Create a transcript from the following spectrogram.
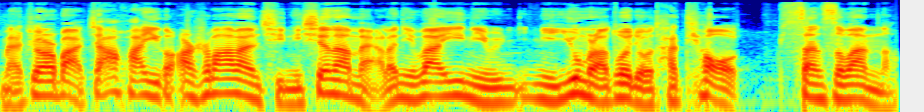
买 G 二八，嘉华一个二十八万起，你现在买了，你万一你你用不了多久它跳三四万呢，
